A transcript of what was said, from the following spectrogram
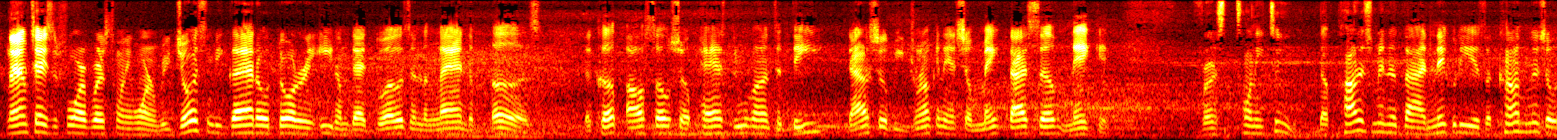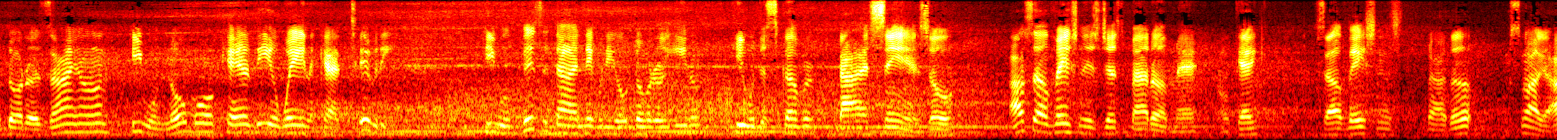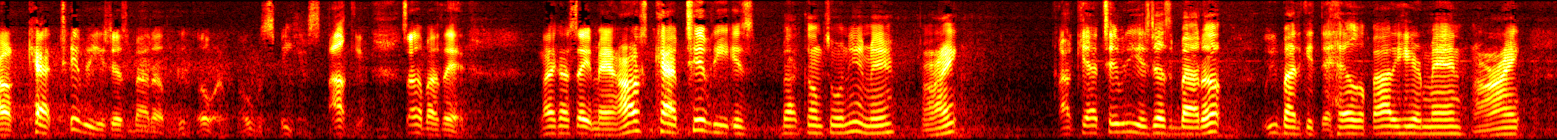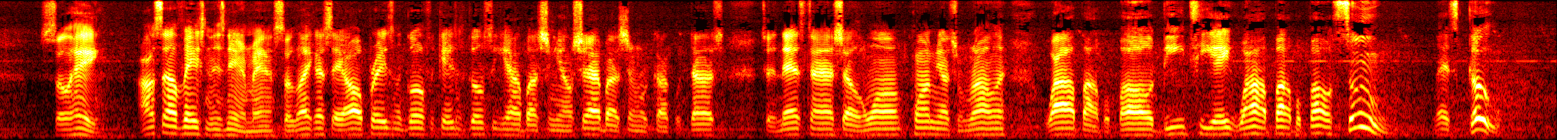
Lamentations 4 verse 21. Rejoice and be glad, O daughter of Edom, that dwells in the land of Uz. The cup also shall pass through unto thee. Thou shalt be drunken and shalt make thyself naked. Verse 22 The punishment of thy iniquity is accomplished, O daughter of Zion. He will no more carry thee away into captivity. He will visit thy iniquity, O daughter of Edom. He will discover thy sin. So, our salvation is just about up, man. Okay? Salvation is about up. Sorry, our captivity is just about up. Good Lord, over speaking, stalking. Sorry about that. Like I say, man, our captivity is about to come to an end, man. All right? Our captivity is just about up. We about to get the hell up out of here, man. All right. So hey, our salvation is near, man. So like I say, all praise and glorifications go see how about Shem Yahawashi, about Shem Dash. To the next time, Shalom, Kwam Yashim Rollin, Wild Baba Ball, DTA, Wild Baba Ball soon. Let's go.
